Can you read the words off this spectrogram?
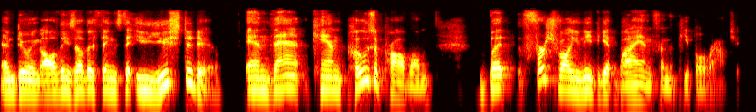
and doing all these other things that you used to do. And that can pose a problem. But first of all, you need to get buy-in from the people around you.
